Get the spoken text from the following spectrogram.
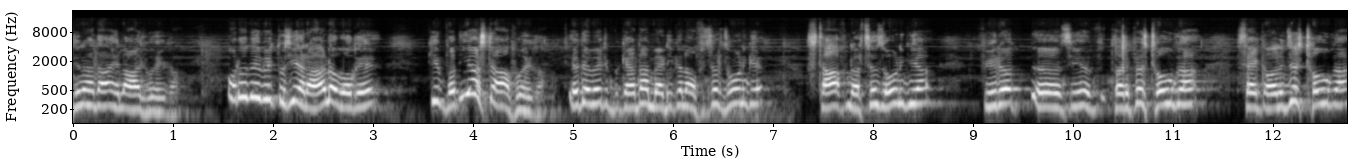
ਜਿਨ੍ਹਾਂ ਦਾ ਇਲਾਜ ਹੋਏਗਾ। ਔਰ ਉਹਦੇ ਵਿੱਚ ਤੁਸੀਂ ਹੈਰਾਨ ਹੋਵੋਗੇ ਕਿ ਵਧੀਆ ਸਟਾਫ ਹੋਏਗਾ। ਇਹਦੇ ਵਿੱਚ ਬਕਾਇਦਾ ਮੈਡੀਕਲ ਆਫੀਸਰਸ ਹੋਣਗੇ ਸਟਾਫ ਨਰਸਸ ਹੋਣਗੀਆਂ ਫਿਜ਼ੀਓਥੈਰੇਪਿਸਟ ਹੋਊਗਾ ਸਾਈਕੋਲੋਜਿਸਟ ਹੋਊਗਾ।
